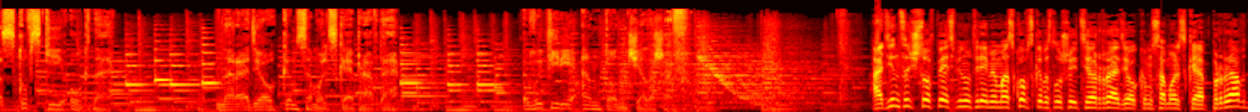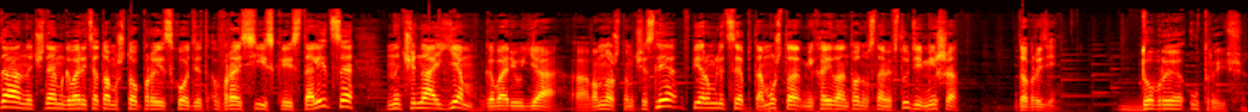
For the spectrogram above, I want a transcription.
«Московские окна». На радио «Комсомольская правда». В эфире Антон Челышев. 11 часов 5 минут, время московское. Вы слушаете радио «Комсомольская правда». Начинаем говорить о том, что происходит в российской столице. Начинаем, говорю я, а, во множественном числе в первом лице, потому что Михаил Антонов с нами в студии. Миша, добрый день. Доброе утро еще.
